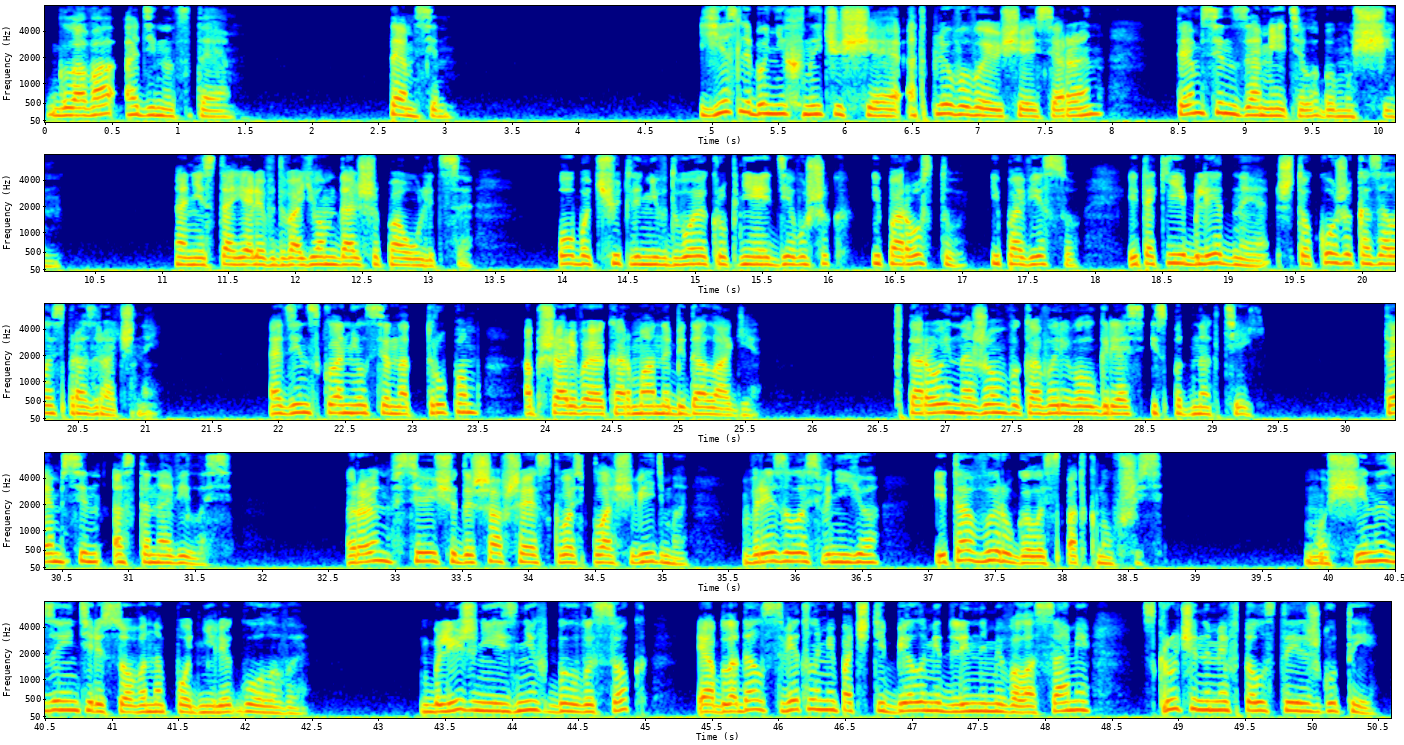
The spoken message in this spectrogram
Глава 11. Темсин. Если бы не хнычущая, отплёвывающаяся Рен, Темсин заметила бы мужчин. Они стояли вдвоем дальше по улице, оба чуть ли не вдвое крупнее девушек и по росту, и по весу, и такие бледные, что кожа казалась прозрачной. Один склонился над трупом, обшаривая карманы бедолаги. Второй ножом выковыривал грязь из-под ногтей — Темсин остановилась. Рен, все еще дышавшая сквозь плащ ведьмы, врезалась в нее, и та выругалась, споткнувшись. Мужчины заинтересованно подняли головы. Ближний из них был высок и обладал светлыми, почти белыми длинными волосами, скрученными в толстые жгуты.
